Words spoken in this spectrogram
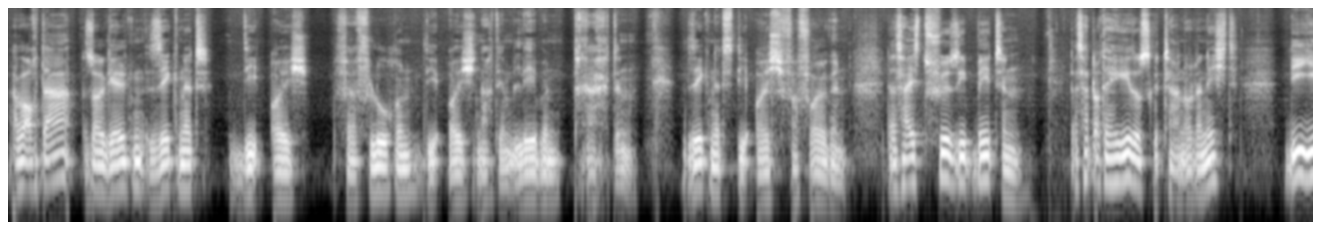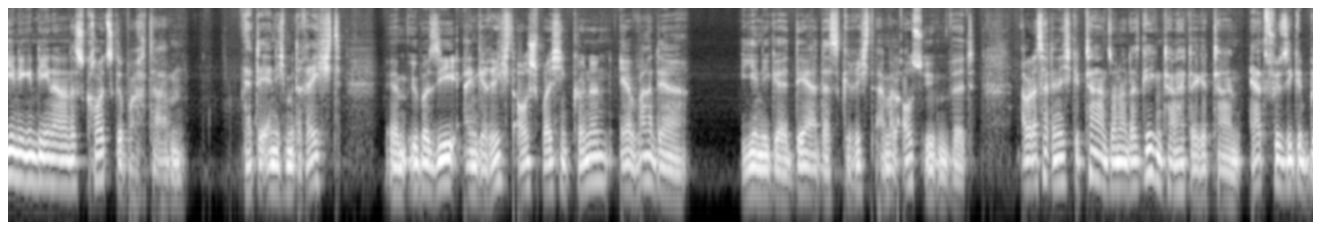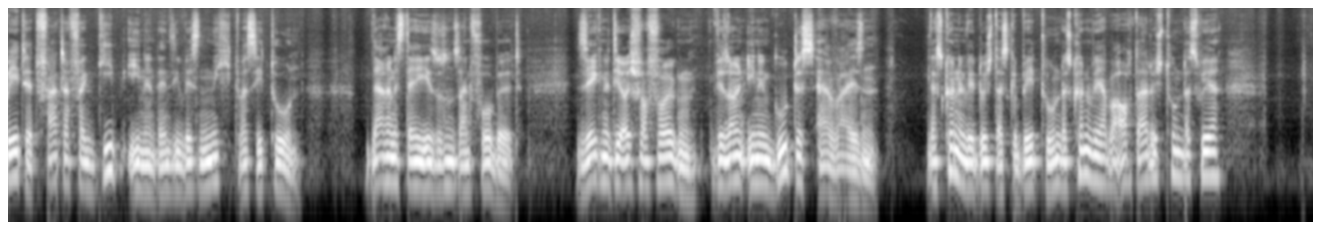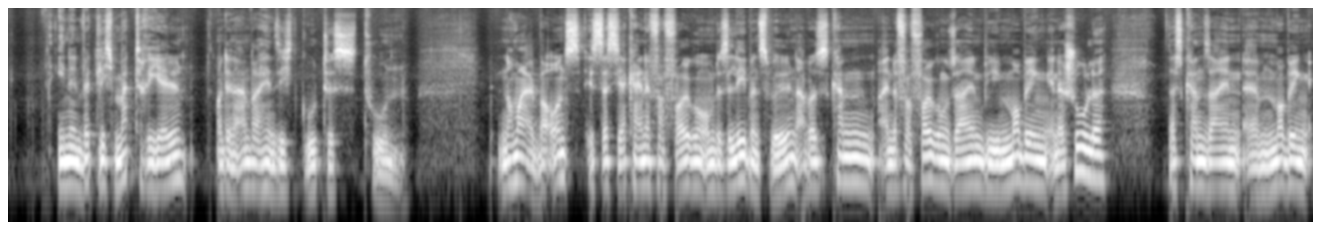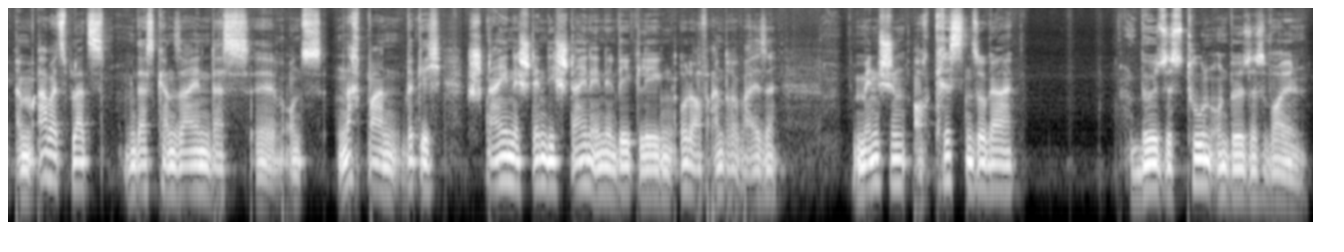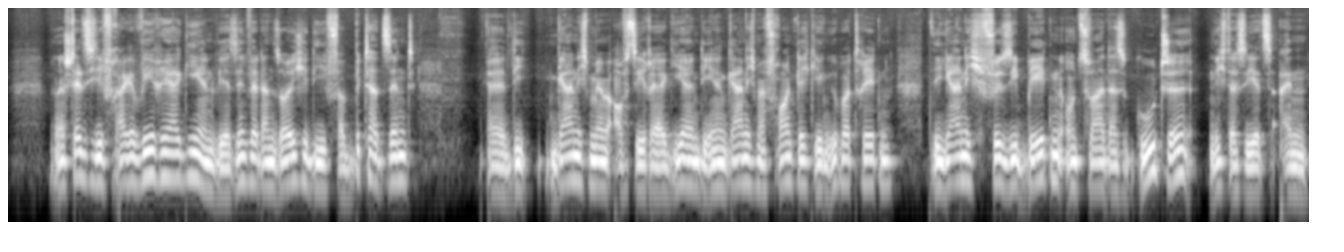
Aber auch da soll gelten, segnet, die euch verfluchen, die euch nach dem Leben trachten. Segnet, die euch verfolgen. Das heißt, für sie beten. Das hat auch der Herr Jesus getan, oder nicht? Diejenigen, die ihn an das Kreuz gebracht haben, hätte er nicht mit Recht ähm, über sie ein Gericht aussprechen können. Er war der derjenige, der das Gericht einmal ausüben wird. Aber das hat er nicht getan, sondern das Gegenteil hat er getan. Er hat für sie gebetet, Vater, vergib ihnen, denn sie wissen nicht, was sie tun. Darin ist der Jesus und sein Vorbild. Segnet die euch verfolgen. Wir sollen ihnen Gutes erweisen. Das können wir durch das Gebet tun, das können wir aber auch dadurch tun, dass wir ihnen wirklich materiell und in anderer Hinsicht Gutes tun. Nochmal, bei uns ist das ja keine Verfolgung um des Lebens willen, aber es kann eine Verfolgung sein wie Mobbing in der Schule, das kann sein ähm, Mobbing am Arbeitsplatz, das kann sein, dass äh, uns Nachbarn wirklich Steine, ständig Steine in den Weg legen oder auf andere Weise Menschen, auch Christen sogar, Böses tun und Böses wollen. Und dann stellt sich die Frage, wie reagieren wir? Sind wir dann solche, die verbittert sind, die gar nicht mehr auf sie reagieren, die ihnen gar nicht mehr freundlich gegenübertreten, die gar nicht für sie beten und zwar das Gute, nicht, dass sie jetzt eine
